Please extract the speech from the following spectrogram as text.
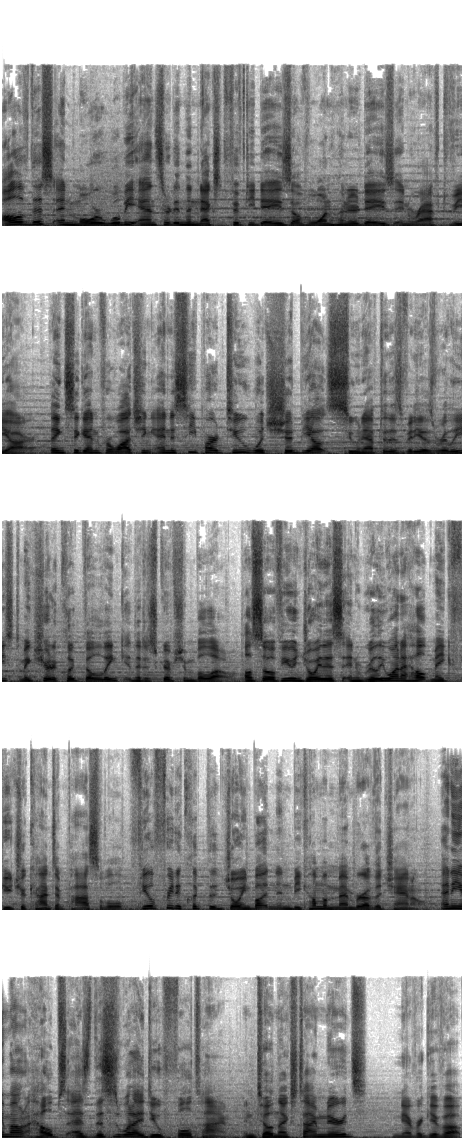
All of this and more will be answered in the next 50 days of 100 days in Raft VR. Thanks again for watching and to see part 2 which should be out soon after this video is released, make sure to click the link in the description below. Also if you enjoy this and really want to help make future content possible, feel free to click the join button and become a member of the channel. Any amount helps as this is what I do full time. Until next time nerds, never give up.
